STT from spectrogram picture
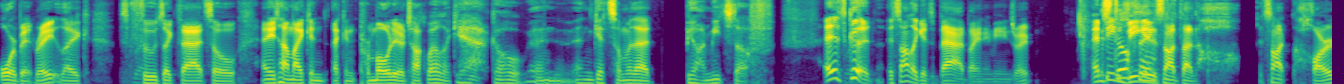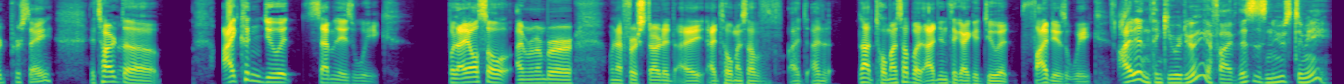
orbit, right? Like Right. foods like that. So anytime I can I can promote it or talk about it, like yeah, go and and get some of that Beyond Meat stuff, and it's Right. good. It's not like it's bad by any means, right? And being vegan think- is not that it's not hard per se. It's hard to. I couldn't do it seven days a week, but I also I remember when I first started, I I told myself I I not told myself, but I didn't think I could do it five days a week. I didn't think you were doing it five. This is news to me.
